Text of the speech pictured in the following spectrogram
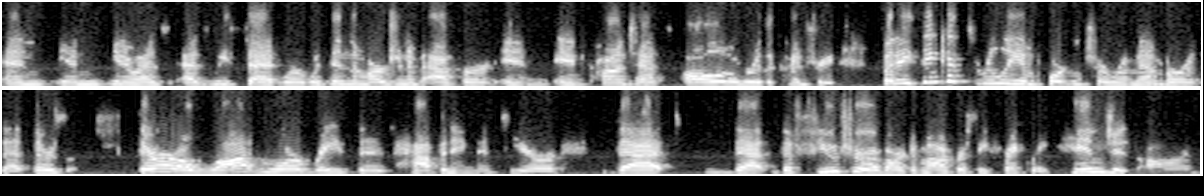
and and you know, as as we said, we're within the margin of effort in in contests all over the country. But I think it's really important to remember that there's there are a lot more races happening this year that that the future of our democracy, frankly, hinges on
